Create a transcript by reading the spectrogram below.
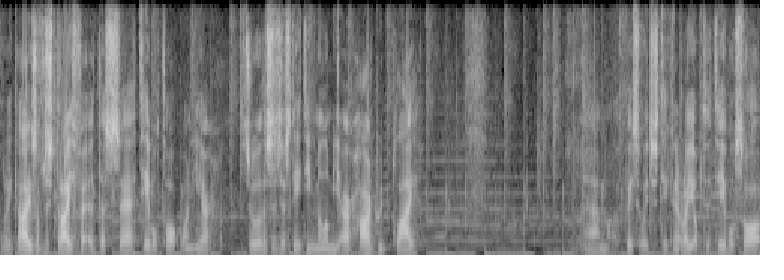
Right guys, I've just dry fitted this uh, tabletop one here. So this is just 18mm hardwood ply. Um, I've basically just taken it right up to the table saw.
